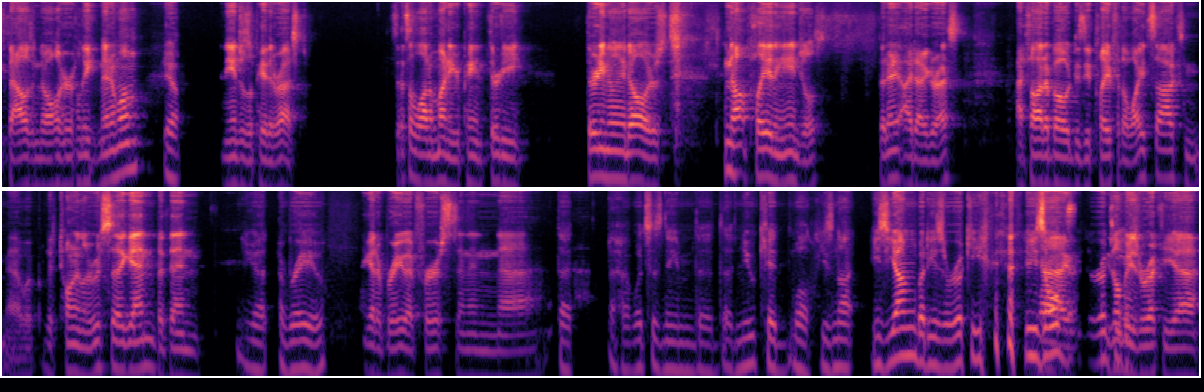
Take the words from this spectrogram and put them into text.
thousand dollar league minimum. Yeah, And the Angels will pay the rest. So that's a lot of money. You're paying 30, 30 million dollars to not play the Angels. But I digress. I thought about does he play for the White Sox uh, with, Tony La Russa again? But then you got Abreu. I got Abreu at first, and then uh, that uh, what's his name? The the new kid. Well, he's not. He's young, but he's a rookie. he's, yeah, old, he's, a rookie. he's old. But he's a rookie. Yeah.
